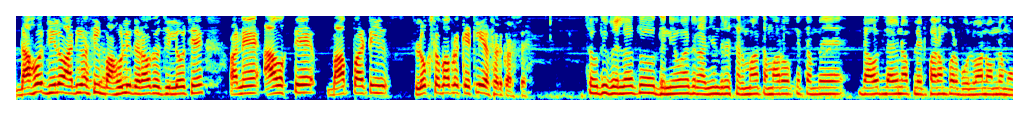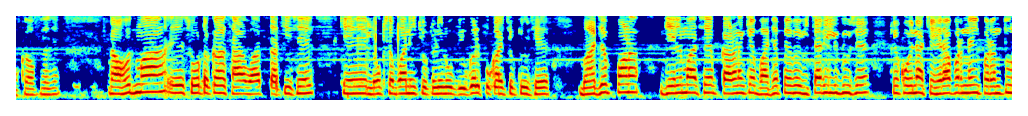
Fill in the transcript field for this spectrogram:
દાહોદ જિલ્લો આદિવાસી બાહુલી ધરાવતો જિલ્લો છે અને આ વખતે બાપ પાર્ટી લોકસભા પર કેટલી અસર કરશે? સૌથી પહેલાં તો ધન્યવાદ રાજેન્દ્ર શર્મા તમારો કે તમે દાહોદ લાઈવના પ્લેટફોર્મ પર બોલવાનો અમને મોકો આપ્યો છે. દાહોદમાં એ સો ટકા વાત સાચી છે કે લોકસભાની ચૂંટણીનું બ્યુગલ ફૂંકાઈ ચૂક્યું છે. ભાજપ પણ ગેલમાં છે કારણ કે ભાજપે હવે વિચારી લીધું છે કે કોઈના ચહેરા પર નહીં, પરંતુ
